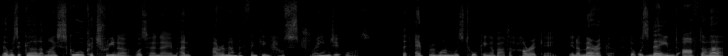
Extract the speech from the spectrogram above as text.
there was a girl at my school, Katrina was her name, and I remember thinking how strange it was that everyone was talking about a hurricane in America that was named after her.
